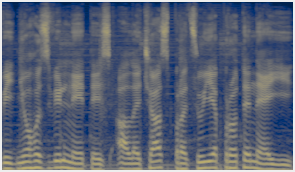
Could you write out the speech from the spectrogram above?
від нього звільнитись, але час працює проти неї.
